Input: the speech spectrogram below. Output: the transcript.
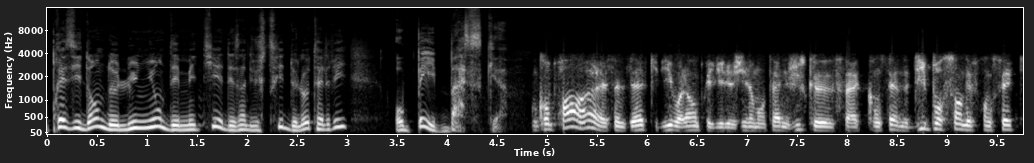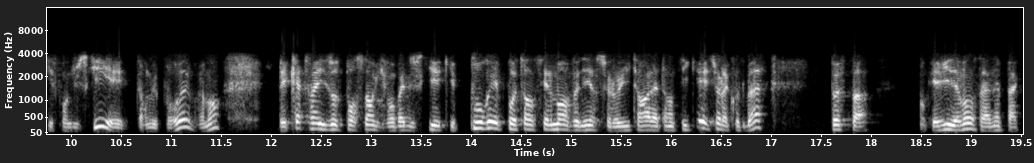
président de l'Union des métiers et des industries de l'hôtellerie au Pays Basque. On comprend hein, la SNCF qui dit voilà on privilégie la montagne juste que ça concerne 10% des Français qui font du ski et tant mieux pour eux vraiment. Les 90 autres pourcents qui font pas du ski et qui pourraient potentiellement venir sur le littoral atlantique et sur la côte basse peuvent pas. Donc évidemment ça a un impact.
